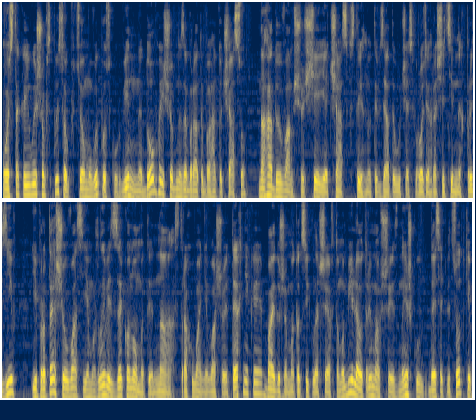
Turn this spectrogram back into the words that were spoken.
Ось такий вийшов список в цьому випуску. Він недовгий, щоб не забирати багато часу. Нагадую вам, що ще є час встигнути взяти участь в розіграші цінних призів, і про те, що у вас є можливість зекономити на страхуванні вашої техніки, байдуже мотоцикла чи автомобіля, отримавши знижку 10%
